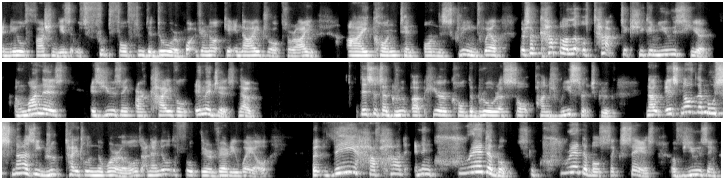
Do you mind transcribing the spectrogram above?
in the old fashioned days, it was footfall through the door? What if you're not getting eye drops or eye, eye content on the screens? Well, there's a couple of little tactics you can use here. And one is, is using archival images. Now, this is a group up here called the Brora Salt Punch Research Group. Now, it's not the most snazzy group title in the world, and I know the folk there very well, but they have had an incredible, incredible success of using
